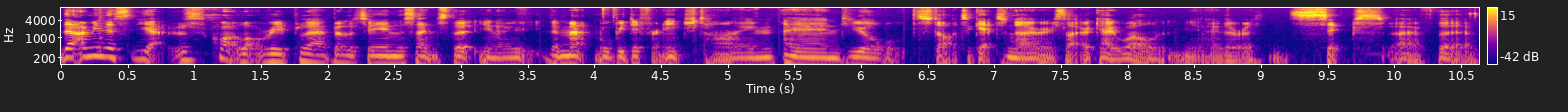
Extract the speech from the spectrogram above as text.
th- I mean, there's yeah, there's quite a lot of replayability in the sense that you know the map will be different each time, and you'll start to get to know. It's like okay, well, you know, there are six of the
